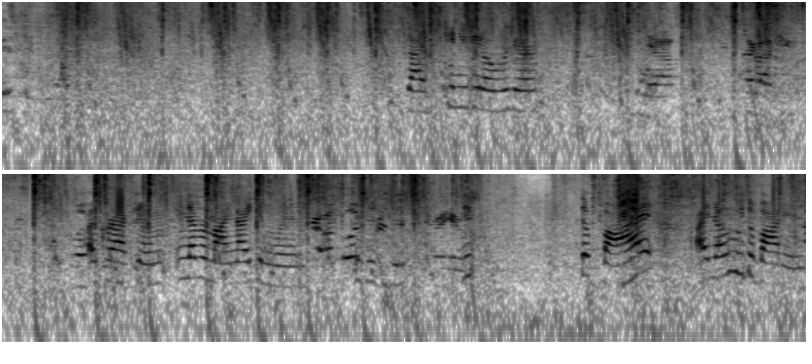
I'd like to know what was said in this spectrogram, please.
Guys, can you get over here? Yeah. I got you. I cracked him. Never mind, I can win. Here, I'm going this. This, the bot, I know who the bot is.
